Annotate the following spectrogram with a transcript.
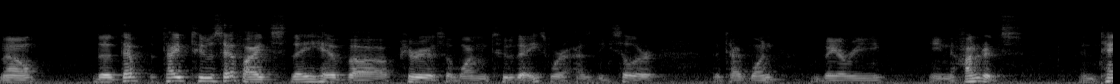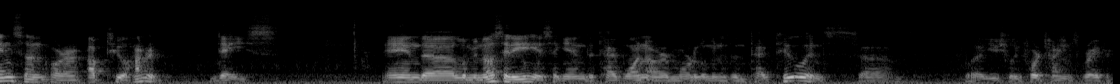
now the type 2 Cepheids they have uh, periods of one and two days whereas these other the type 1 vary in hundreds and tens or up to 100 days and uh, luminosity is again the type 1 are more luminous than type 2 and uh, usually four times greater.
